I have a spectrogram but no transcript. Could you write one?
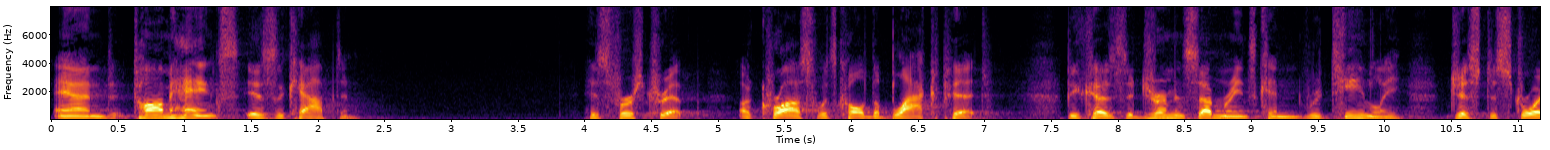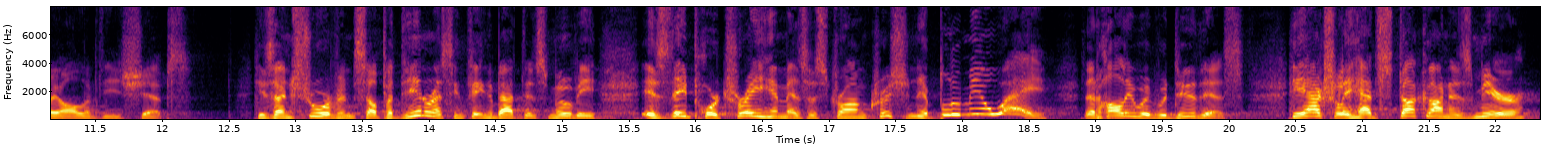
and Tom Hanks is the captain. His first trip across what's called the Black Pit because the German submarines can routinely just destroy all of these ships. He's unsure of himself. But the interesting thing about this movie is they portray him as a strong Christian. It blew me away that Hollywood would do this. He actually had stuck on his mirror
